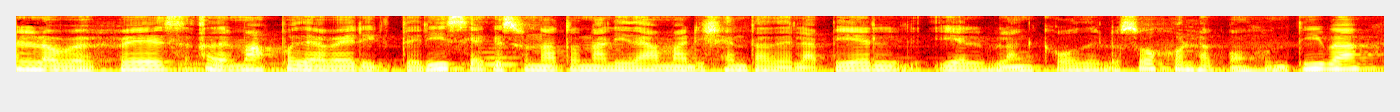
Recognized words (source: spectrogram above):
En los bebés además puede haber ictericia, que es una tonalidad amarillenta de la piel y el blanco de los ojos, la conjuntiva.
